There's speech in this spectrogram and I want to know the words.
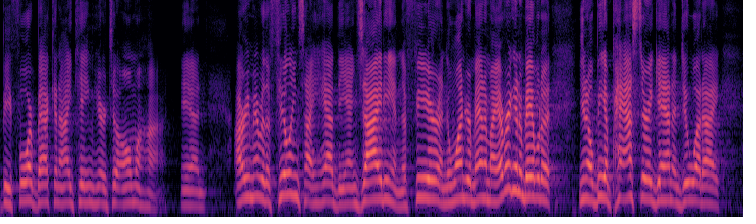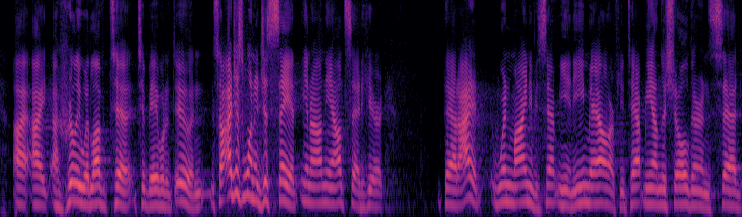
before Beck and I came here to Omaha. And I remember the feelings I had, the anxiety and the fear and the wonder, man, am I ever going to be able to, you know, be a pastor again and do what I, I, I really would love to, to be able to do. And so I just want to just say it, you know, on the outset here, that I wouldn't mind if you sent me an email or if you tapped me on the shoulder and said,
